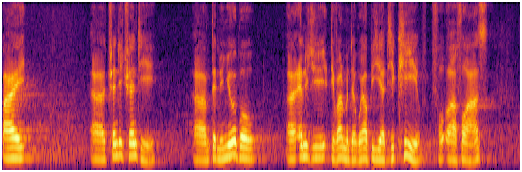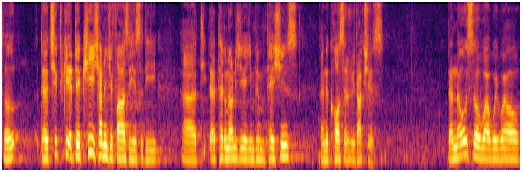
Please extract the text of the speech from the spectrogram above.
by 2020, um, the renewable uh, energy development will be a key for, uh, for us. So the, the key challenge for us is the uh, uh, technology implementations and cost reductions. Then also uh, we will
